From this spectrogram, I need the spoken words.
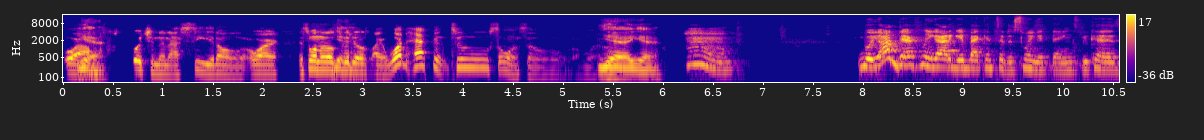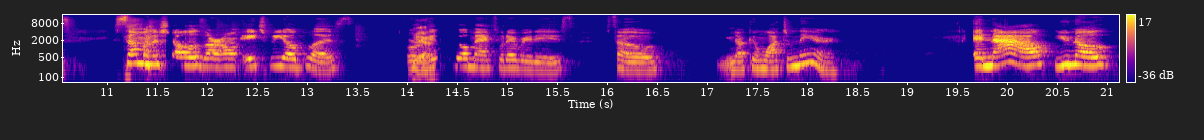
or Yeah. I'm switching and I see it on, or it's one of those Yeah. videos like, what happened to so and so? Yeah, yeah. Hmm. Well, y'all definitely got to get back into the swing of things because some of the shows are on HBO Plus. or Yeah. HBO Max, whatever it is. So y'all can watch them there. And now you know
